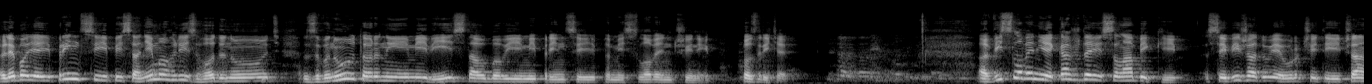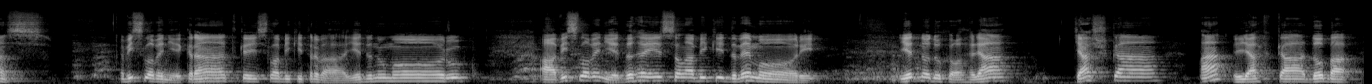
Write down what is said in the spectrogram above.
lebo jej princípy sa nemohli zhodnúť s vnútornými výstavbovými princípmi Slovenčiny. Pozrite. Vyslovenie každej slabiky si vyžaduje určitý čas. Vyslovenie krátkej slabiky trvá jednu móru a vyslovenie dlhej slabiky dve móry. Jednoducho hľa, ťažká a ľahká doba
